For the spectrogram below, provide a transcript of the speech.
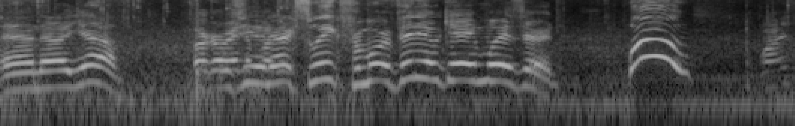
And uh, yeah, Fucker, we'll right see you on next week for more Video Game Wizard. Woo! Video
